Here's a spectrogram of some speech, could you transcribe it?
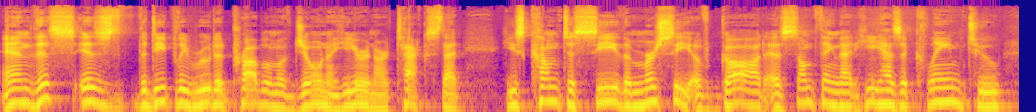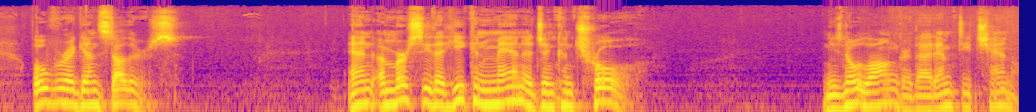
And this is the deeply rooted problem of Jonah here in our text that he's come to see the mercy of God as something that he has a claim to over against others, and a mercy that he can manage and control. And he's no longer that empty channel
